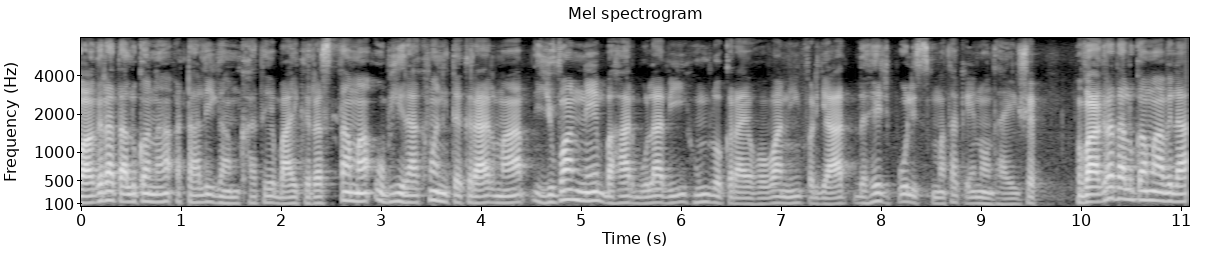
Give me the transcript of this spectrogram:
વાગરા તાલુકાના અટાલી ગામ ખાતે બાઇક રસ્તામાં ઊભી રાખવાની તકરારમાં યુવાનને બહાર બોલાવી હુમલો કરાયો હોવાની ફરિયાદ દહેજ પોલીસ મથકે નોંધાઈ છે. વાગરા તાલુકામાં આવેલા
